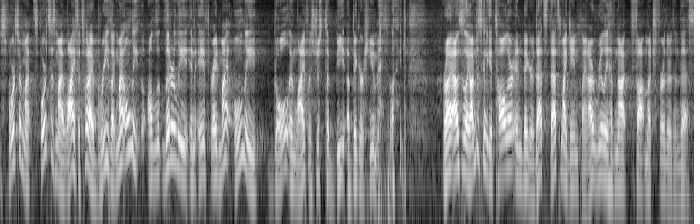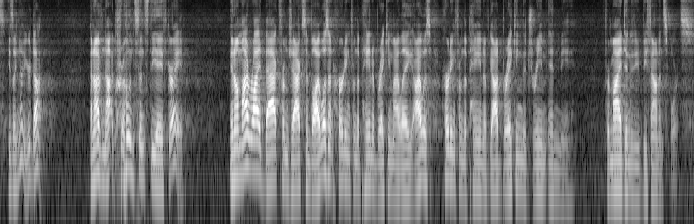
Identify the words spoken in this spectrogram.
sports are my sports is my life. It's what I breathe. Like my only, uh, literally in eighth grade, my only goal in life was just to be a bigger human. like, right? I was just like, I'm just going to get taller and bigger. That's, that's my game plan. I really have not thought much further than this. He's like, no, you're done. And I've not grown since the eighth grade. And on my ride back from Jacksonville, I wasn't hurting from the pain of breaking my leg. I was hurting from the pain of God breaking the dream in me for my identity to be found in sports.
